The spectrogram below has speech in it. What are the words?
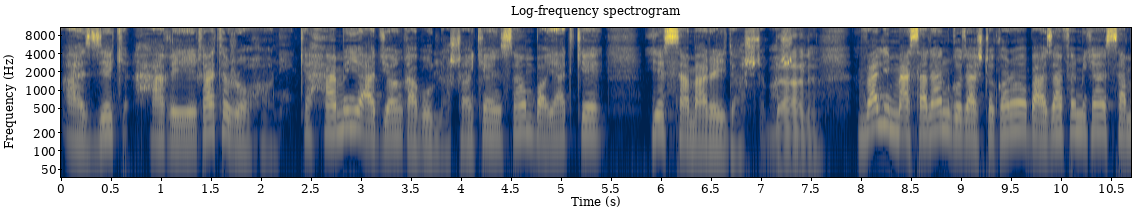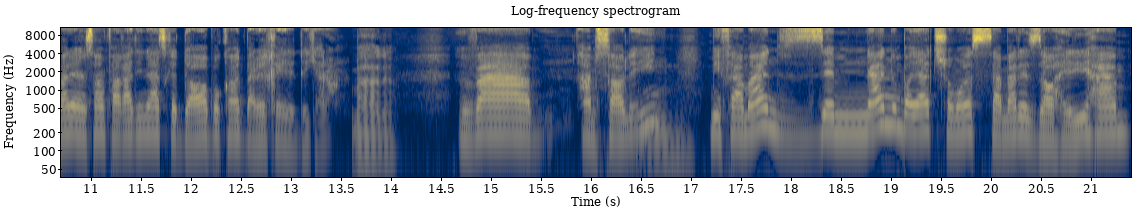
از یک حقیقت روحانی که همه ادیان قبول داشتن که انسان باید که یه ثمره داشته باشه. بله. ولی مثلا گذشتگان ما بعضا فکر می‌کنن ثمر انسان فقط این است که دعا بکند برای خیر دیگران. بله. و امثال این می‌فهمند ضمنا باید شما ثمر ظاهری هم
